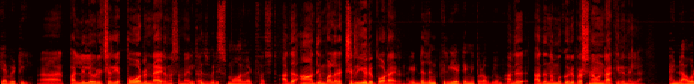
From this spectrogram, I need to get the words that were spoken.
cavity പല്ലിൽ ഒരു ചെറിയ പോഡ് ഉണ്ടായിരുന്ന സമയത്ത് it has very small at first അത് ആദ്യം വളരെ ചെറിയൊരു പോഡായിരുന്നു. It doesn't create any problem അത് അത് നമുക്ക് ഒരു പ്രശ്നം ഉണ്ടാക്കിയിരുന്നില്ല. Our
